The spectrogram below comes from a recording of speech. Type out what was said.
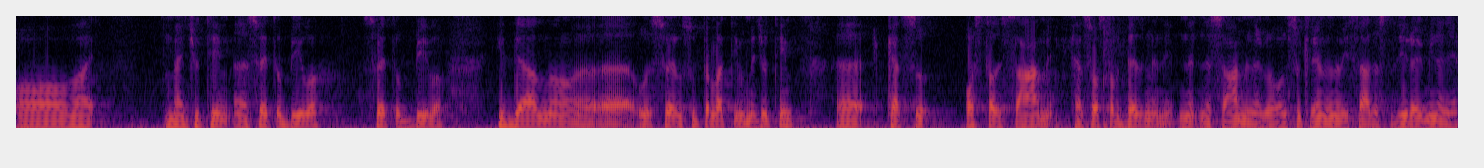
Ovaj, međutim, sve je to bilo, sve je to bilo idealno, sve u superlativu, međutim, kad su ostali sami, kad su ostali bez mene, ne sami, nego oni su krenuli Novi Sad da studiraju, Milan je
